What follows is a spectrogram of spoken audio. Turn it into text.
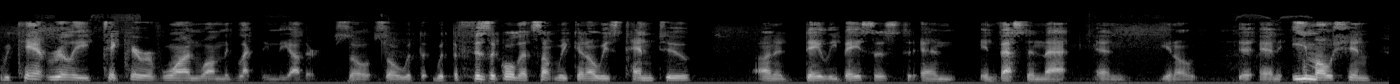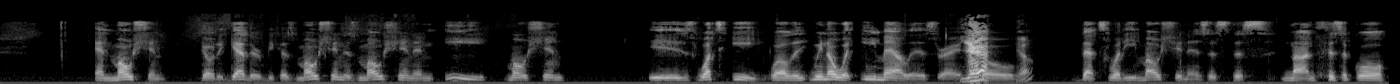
we can't really take care of one while neglecting the other. So, so with the, with the physical, that's something we can always tend to on a daily basis to, and invest in that. And you know, and emotion and motion go together because motion is motion and e motion is what's e well we know what email is right yeah so yeah. That's what emotion is it's this non-physical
